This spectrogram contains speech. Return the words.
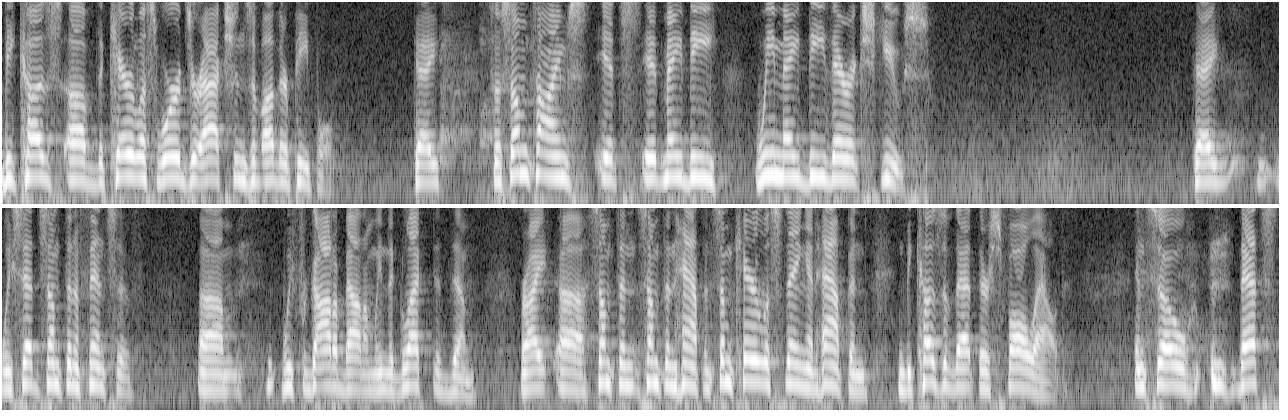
because of the careless words or actions of other people. Okay? So sometimes it's it may be we may be their excuse. Okay? We said something offensive. Um, we forgot about them. We neglected them. Right? Uh, something something happened. Some careless thing had happened, and because of that, there's fallout. And so that's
